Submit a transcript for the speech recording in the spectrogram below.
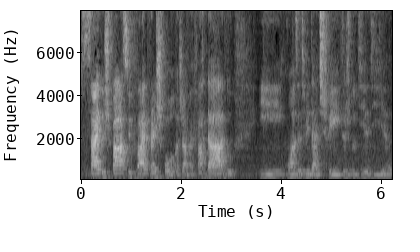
sai do espaço e vai para a escola, já vai fardado e com as atividades feitas do dia a dia.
